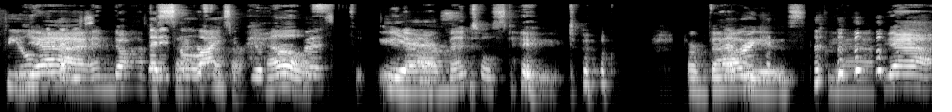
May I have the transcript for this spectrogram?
field yeah and, is, and don't have to sacrifice our health purpose. you yes. know our mental state our values. yeah, yeah.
